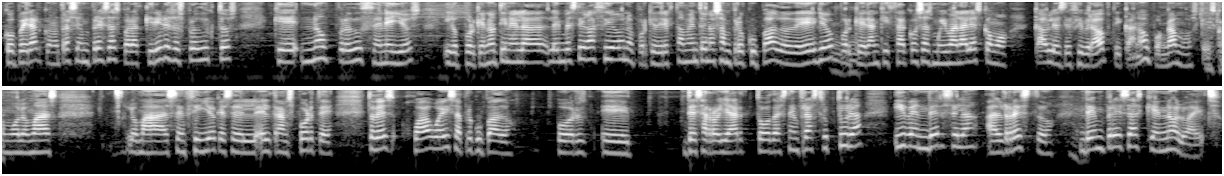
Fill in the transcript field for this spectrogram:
cooperar con otras empresas para adquirir esos productos que no producen ellos y porque no tienen la, investigación o porque directamente no se han preocupado de ello, porque eran quizá cosas muy banales como cables de fibra óptica, ¿no? pongamos, que es como lo más, lo más sencillo que es el, transporte. Entonces, Huawei se ha preocupado por eh, desarrollar toda esta infraestructura y vendérsela al resto de empresas que no lo ha hecho.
